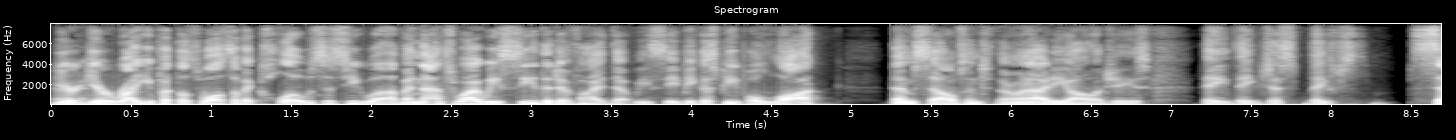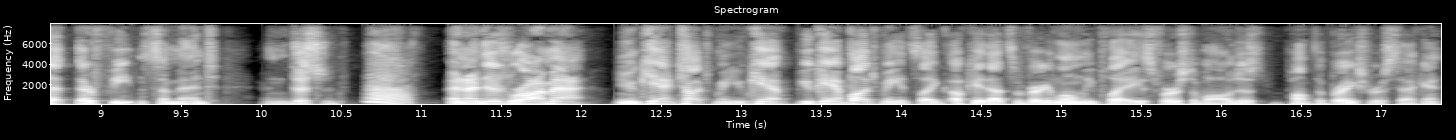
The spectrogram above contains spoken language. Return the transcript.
You're Right. you're right. You put those walls up, it closes you up, and that's why we see the divide that we see because people lock themselves into their own ideologies. They they just they set their feet in cement, and this is and then this is mm-hmm. where I'm at. You can't touch me. You can't you can't budge me. It's like okay, that's a very lonely place. First of all, just pump the brakes for a second.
